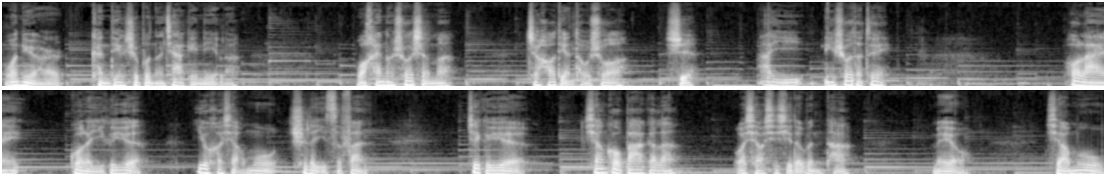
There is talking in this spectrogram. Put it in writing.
我女儿肯定是不能嫁给你了。我还能说什么？只好点头说：“是，阿姨，您说的对。”后来，过了一个月，又和小木吃了一次饭。这个月，相够八个了？我笑嘻嘻地问他：“没有。”小木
